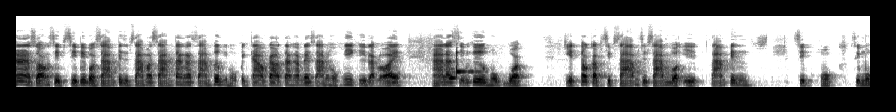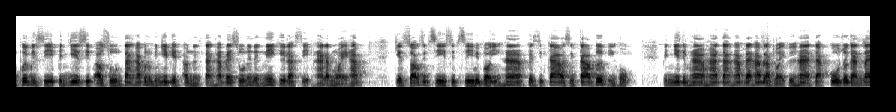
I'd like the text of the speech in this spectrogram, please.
ห้าสองสิบสิบไปบวกสามเป็นสิบสามเอาสามตั้งครับสามเพิ่มอีกหกเป็นเก้าเก้าตั้งครับได้สามเป็นหกนี่คือหลักร้อย หาหลักสิบก็คือหกบวก เจ็ดเท่ากับสิบสามสิบสามบวกอีกสามเป็นสิบหกสิบหกเพิ่มอีกสี่เป็นยี่สิบเอาศูนย์ตั้งครับเพิ่มหนึ่งเป็นยี่สิบเอ็ดเอาหนึ่งตั้งครับได้ศูนย์ในหนึ่งนี่คือหลักสิบหาหลักหน่วยครับเจ็ดสองสิบสี่สิบสี่ไปบวกอีกห้าเป็นสิบเก้าสิบเก้าเพิ่มอีกหก เป็นยี่สิบห้าห้าตั้งครับได้ครับ หลักหน่วยคือห้าจับคู่ช่วยกันได้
